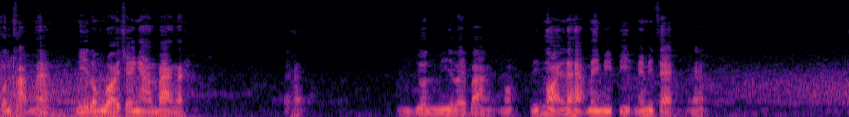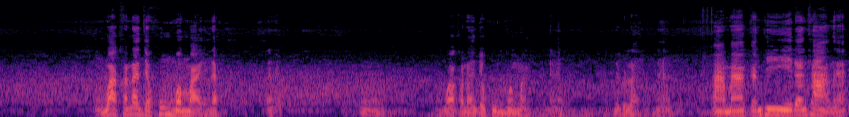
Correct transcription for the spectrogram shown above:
คนขับนะมีร่องรอยใช้งานบ้างนะนะฮะมีย่นมีอะไรบ้างเนาะนิดหน่อยนะฮะไม่มีปีกไม่มีแตกนะฮะ ผมว่าเขาน่าจะหุ้มมาใหม่นะนะฮะผมว่าเขาน่าจะหุ้มมาใหม่นะฮะไม่เป็นไรนะฮะอ่ามากันที่ด้านข้างนะฮะ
